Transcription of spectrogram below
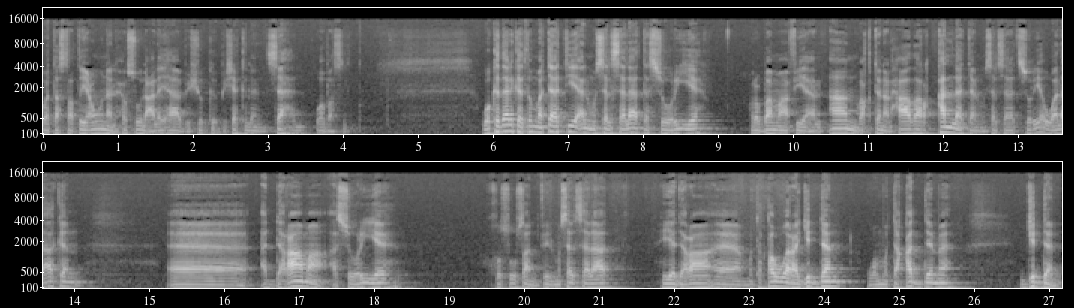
وتستطيعون الحصول عليها بشكل سهل وبسيط. وكذلك ثم تأتي المسلسلات السورية ربما في الآن وقتنا الحاضر قلت المسلسلات السورية ولكن آه، الدراما السورية خصوصا في المسلسلات هي آه، متطورة جدا ومتقدمة جدا.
